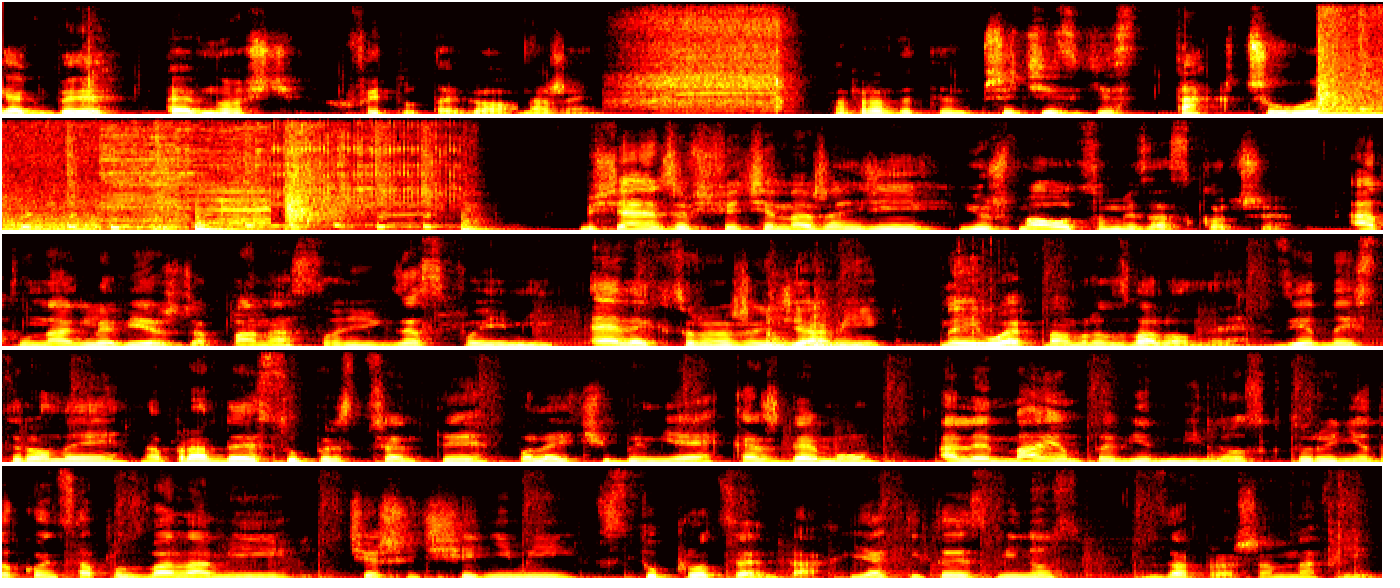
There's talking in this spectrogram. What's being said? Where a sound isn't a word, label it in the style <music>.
jakby pewność chwytu tego narzędzia. Naprawdę ten przycisk jest tak czuły. Myślałem, że w świecie narzędzi już mało co mnie zaskoczy, a tu nagle wjeżdża Panasonic ze swoimi elektronarzędziami, no i łeb mam rozwalony. Z jednej strony naprawdę super sprzęty, poleciłbym je każdemu, ale mają pewien minus, który nie do końca pozwala mi cieszyć się nimi w 100%. Jaki to jest minus? Zapraszam na film.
